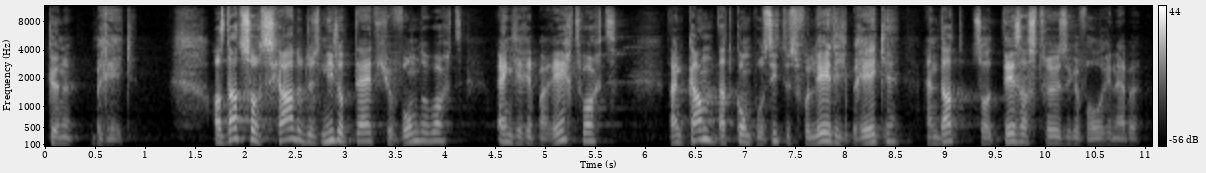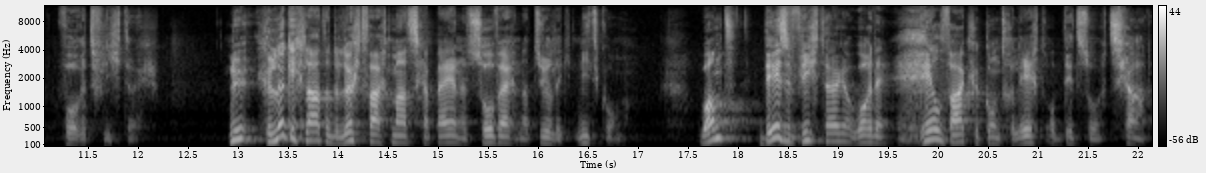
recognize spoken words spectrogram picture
kunnen breken. Als dat soort schade dus niet op tijd gevonden wordt en gerepareerd wordt, dan kan dat composiet dus volledig breken en dat zou desastreuze gevolgen hebben voor het vliegtuig. Nu, gelukkig laten de luchtvaartmaatschappijen het zover natuurlijk niet komen. Want deze vliegtuigen worden heel vaak gecontroleerd op dit soort schade.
